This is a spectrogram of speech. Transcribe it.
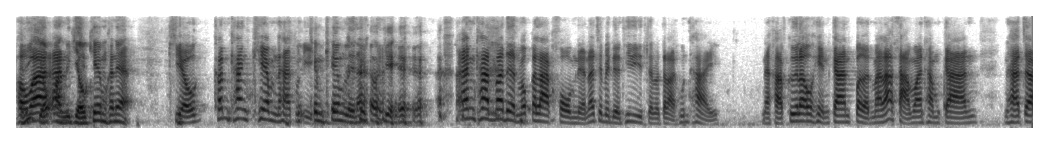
เพอันราะนี้ว่าเขียวอ่อัอนนหรือเขียวเข้มคะเนี่ยเขียวค่อนข้างเข้มนะฮะคุณอีกเข้มๆเลยนะโอเคอันคาดว่าเดือนมกราคมเนี่ยน่าจะเป็นเดือนที่ดีสำหรับตลาดหุ้นไทยนะครับคือเราเห็นการเปิดมาละสามวันทำการนะฮะจะ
